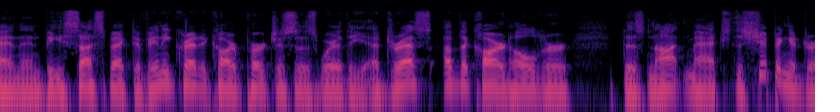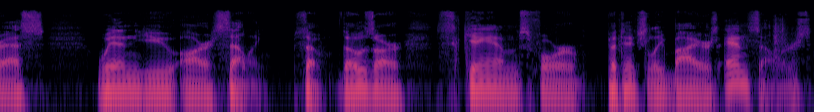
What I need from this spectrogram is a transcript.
And then be suspect of any credit card purchases where the address of the cardholder does not match the shipping address when you are selling. So, those are scams for potentially buyers and sellers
